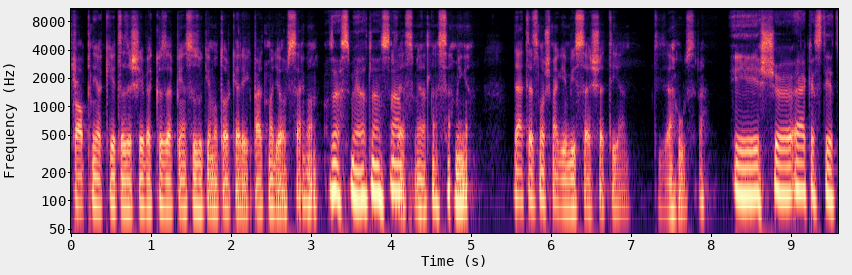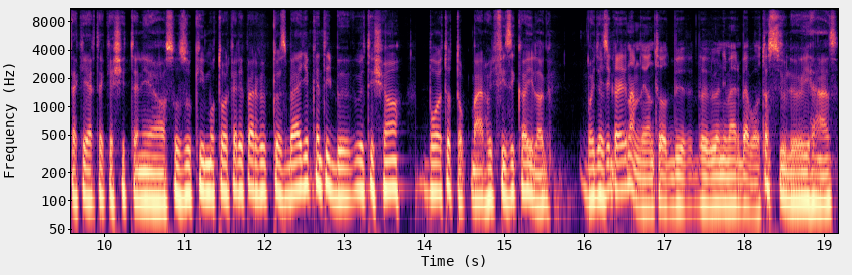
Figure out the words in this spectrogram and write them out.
kapni a 2000-es évek közepén Suzuki motorkerékpárt Magyarországon. Az eszméletlen szám. Ez eszméletlen szám, igen. De hát ez most megint visszaesett ilyen 10-20-ra. És elkezdtétek értékesíteni a Suzuki motorkerékpárokat, közben egyébként így bővült is a boltotok már, hogy fizikailag? Vagy az Fizikailag nem nagyon tudott bő- bővülni, mert be volt a a szülői ház?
